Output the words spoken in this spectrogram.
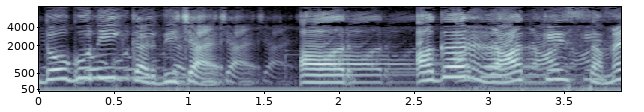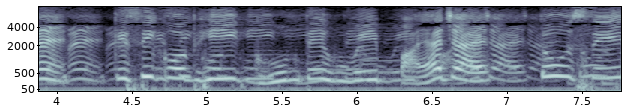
दोगुनी कर दी जाए और अगर रात के समय किसी को भी घूमते हुए पाया जाए तो उसे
